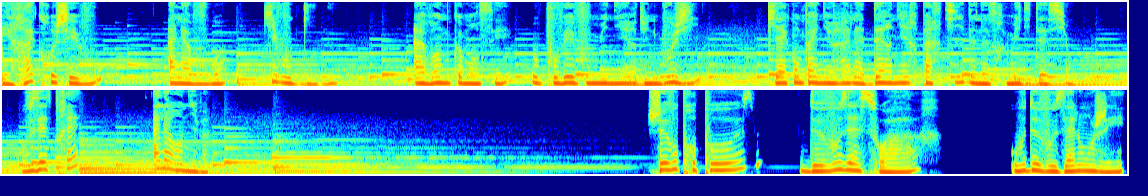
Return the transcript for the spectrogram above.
et raccrochez-vous à la voix qui vous guide. Avant de commencer, vous pouvez vous munir d'une bougie qui accompagnera la dernière partie de notre méditation. Vous êtes prêts? Alors on y va. Je vous propose de vous asseoir ou de vous allonger,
